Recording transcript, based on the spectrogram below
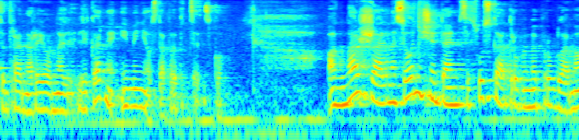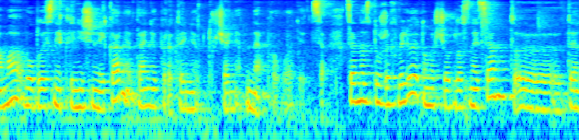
центральна районна лікарня імені Остапа Віцинського. А на жаль, на сьогоднішній день зв'язку з кадровими проблемами в обласній клінічній лікарні дані оперативні втручання не проводяться. Це нас дуже хвилює, тому що обласний центр, е, де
